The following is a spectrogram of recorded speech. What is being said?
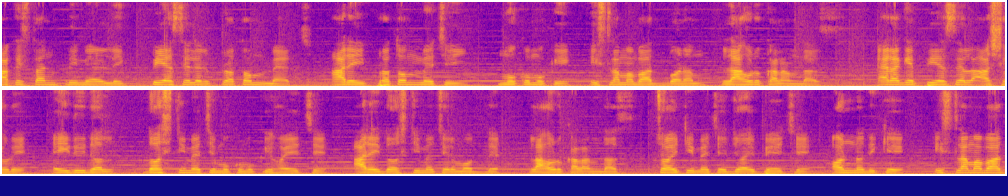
পাকিস্তান প্রিমিয়ার লিগ পিএসএল এর প্রথম ম্যাচ। আর এই প্রথম ম্যাচেই মুখোমুখি ইসলামাবাদ বনাম লাহোর কানান্দাস এর আগে পিএসএল আসরে এই দুই দল দশটি ম্যাচে মুখোমুখি হয়েছে। আর এই দশটি ম্যাচের মধ্যে লাহোর কালান্দাস ছয়টি ম্যাচে জয় পেয়েছে। অন্যদিকে ইসলামাবাদ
